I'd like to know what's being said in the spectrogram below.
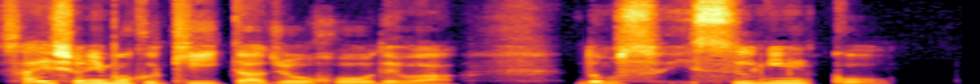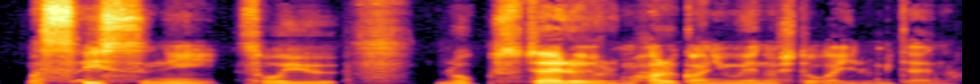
最初に僕聞いた情報ではどうもスイス銀行、まあ、スイスにそういうロックスタイルよりもはるかに上の人がいるみたいな、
